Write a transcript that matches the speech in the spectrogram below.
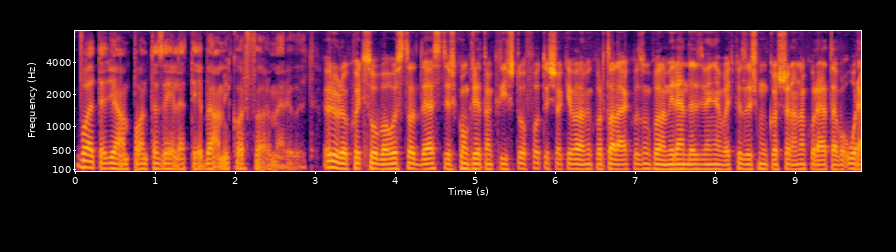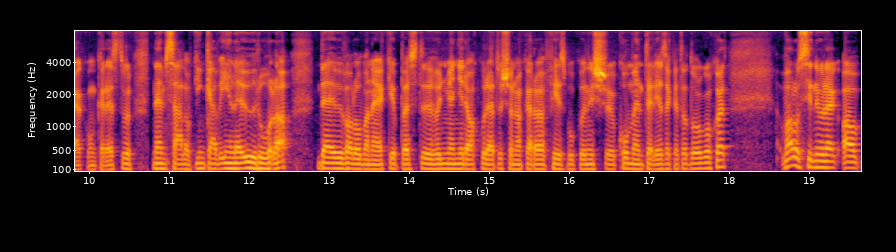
volt egy olyan pont az életében, amikor fölmerült. Örülök, hogy szóba hoztad ezt, és konkrétan Kristófot is, akivel amikor találkozunk valami rendezvényen vagy közös munka során, akkor általában órákon keresztül nem szállok, inkább én le ő róla, de ő valóban elképesztő, hogy mennyire akkurátusan akár a Facebookon is kommenteli ezeket a dolgokat valószínűleg a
